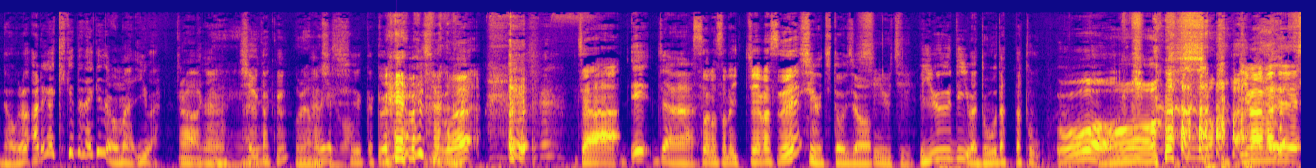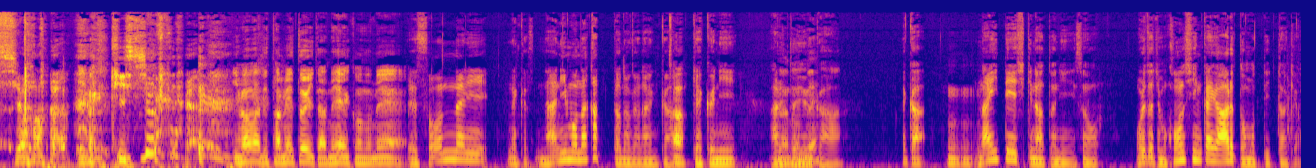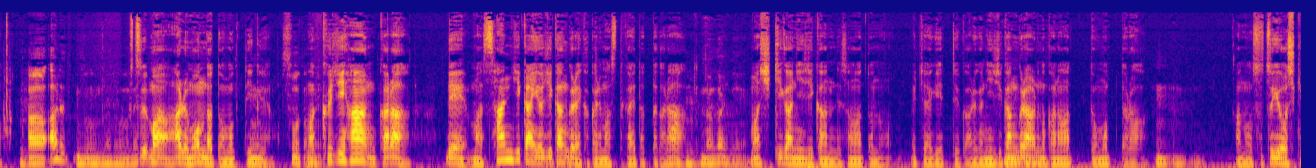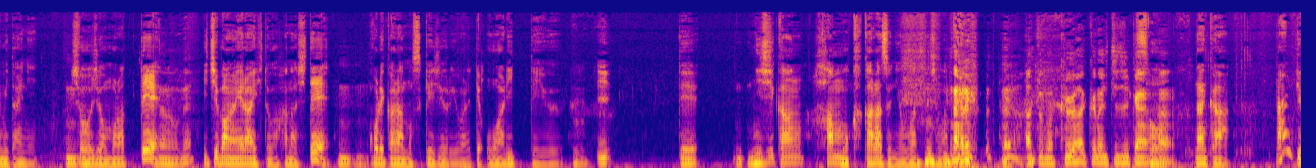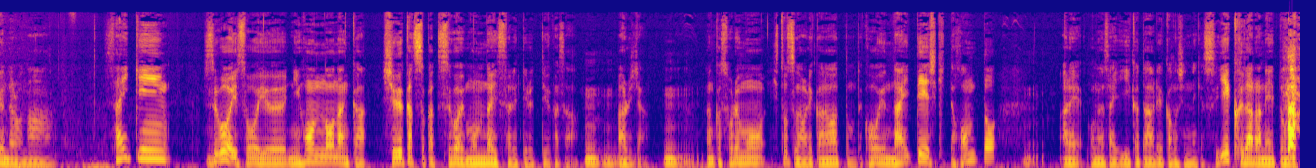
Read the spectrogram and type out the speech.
ら俺はあれが聞けてないけどまあいいわ。ああ、うん。収穫羨あれがましいわ。収穫。羨ましい。ザ じゃあ、えじゃあそろそろ行っちゃいます？真打ち登場。真打ち UD はどうだったと？おおお今まで、今、きっしょって。今まで貯めといたね、このね。えそんなになんか何もなかったのがなんあ。か逆にあれというか。なんかうんうんうん。内定式の後にその俺たちも懇親会があると思って行ったわけよ。あ、ある、うん、なるほどね。普通まああるもんだと思って行くじゃん、うんそうだね。まあ、9時半からで、まあ、3時間4時間ぐらいかかりますって書いてあったから、うん。長いね。まあ、式が2時間でその後の打ち上げっていうかあれが2時間ぐらいあるのかなって思ったら、うんうんあの卒業式みたいにうん。賞状をもらって、なるほどね。一番偉い人が話してうんうん。これからのスケジュール言われて終わりっていうい、で2時間半もかからずに終わってしまった なる。あとの空白の1時間そう半。なんかなんて言うんだろうな最近すごいそういう日本のなんか就活とかってすごい問題視されてるっていうかさうんうん。あるじゃん。うんうん。なんかそれも一つのあれかなと思ってこういう内定式ってほんとうん。あれごめんなさい言い方あれかもしれないけどすげえくだらねえと思っ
